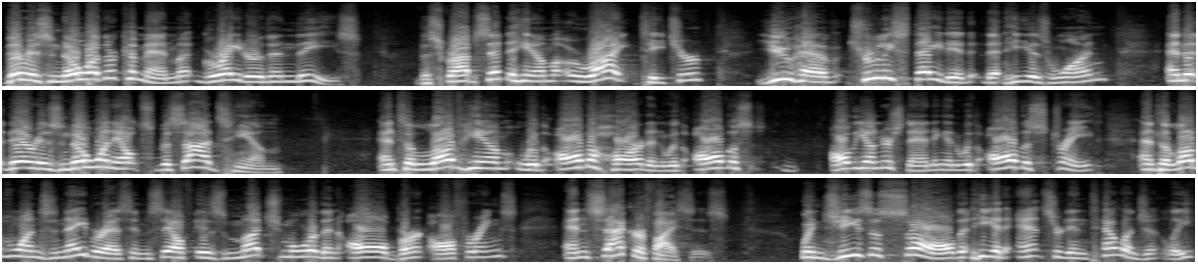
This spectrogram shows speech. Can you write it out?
There is no other commandment greater than these. The scribe said to him, Right, teacher, you have truly stated that he is one, and that there is no one else besides him. And to love him with all the heart, and with all the, all the understanding, and with all the strength, and to love one's neighbor as himself is much more than all burnt offerings and sacrifices. When Jesus saw that he had answered intelligently,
